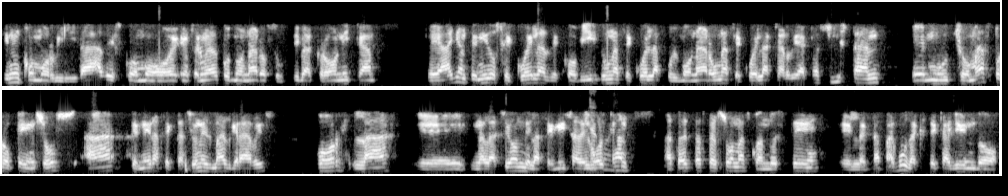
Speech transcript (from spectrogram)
tienen comorbilidades como enfermedad pulmonar obstructiva crónica, que hayan tenido secuelas de COVID, una secuela pulmonar una secuela cardíaca, sí están eh, mucho más propensos a tener afectaciones más graves por la eh, inhalación de la ceniza del volcán. A todas estas personas, cuando esté en la etapa aguda, que esté cayendo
